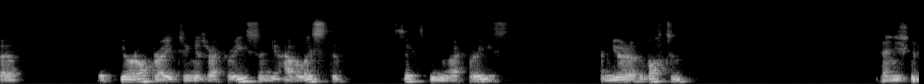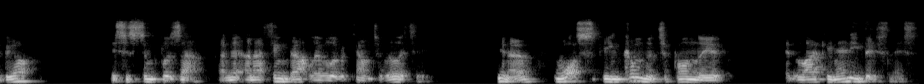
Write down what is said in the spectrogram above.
uh, if you're operating as referees and you have a list of 16 referees and you're at the bottom, then you should be up. It's as simple as that. And, and I think that level of accountability, you know, what's incumbent upon the like in any business,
